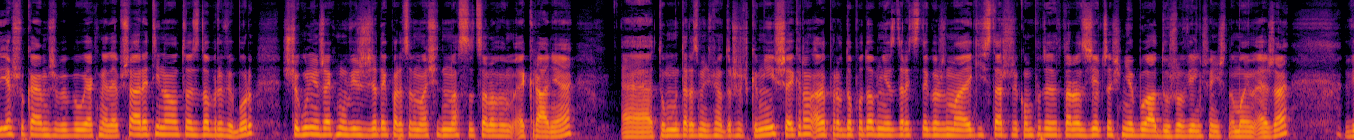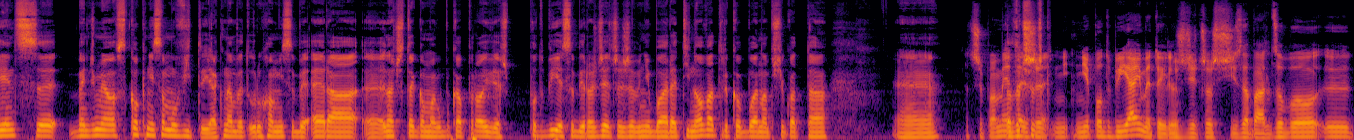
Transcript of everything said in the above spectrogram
ja szukałem, żeby był jak najlepszy, a Retina no, to jest dobry wybór. Szczególnie, że jak mówisz, że dziadek pracował na 17-calowym ekranie, to mu teraz będzie miał troszeczkę mniejszy ekran, ale prawdopodobnie z racji tego, że ma jakiś starszy komputer, ta rozdzielczość nie była dużo większa niż na moim erze, więc e, będzie miał skok niesamowity, jak nawet uruchomi sobie era, e, znaczy tego MacBooka Pro i wiesz, podbije sobie rozdzielczość, żeby nie była retinowa, tylko była na przykład ta... E, Znaczy pamiętaj, To że troszeczkę- nie, podbijajmy tej rozdzielczości za bardzo, bo y,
